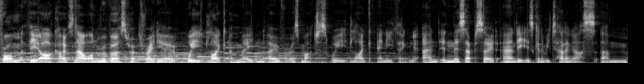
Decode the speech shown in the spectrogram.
From the archives. Now, on Reverse Swept Radio, we like a maiden over as much as we like anything. And in this episode, Andy is going to be telling us, um,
